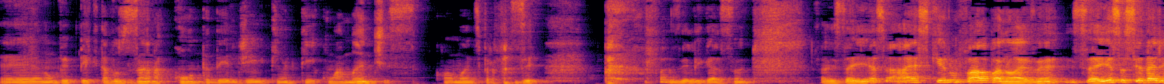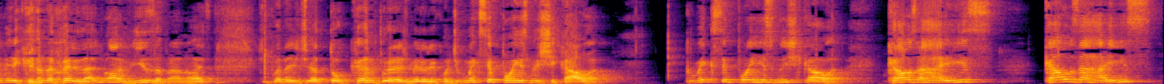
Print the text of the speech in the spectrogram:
é, num VP que estava usando a conta dele de AT&T com amantes, com amantes para fazer, fazer ligações. Isso aí a ASQ não fala para nós, né? Isso aí a Sociedade Americana da Qualidade não avisa para nós que quando a gente estiver tocando projeto de melhoria contínua, como é que você põe isso no Ishikawa? Como é que você põe isso no Ishikawa? Causa raiz, causa raiz,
